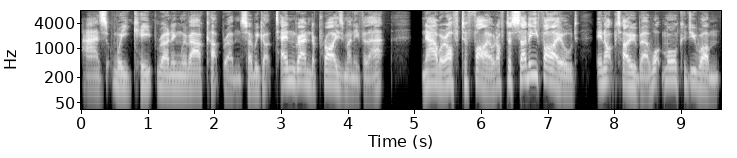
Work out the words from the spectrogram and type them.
as we keep running with our cup run. So we got 10 grand of prize money for that now we're off to Fylde, off to sunny Fylde in October. What more could you want?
